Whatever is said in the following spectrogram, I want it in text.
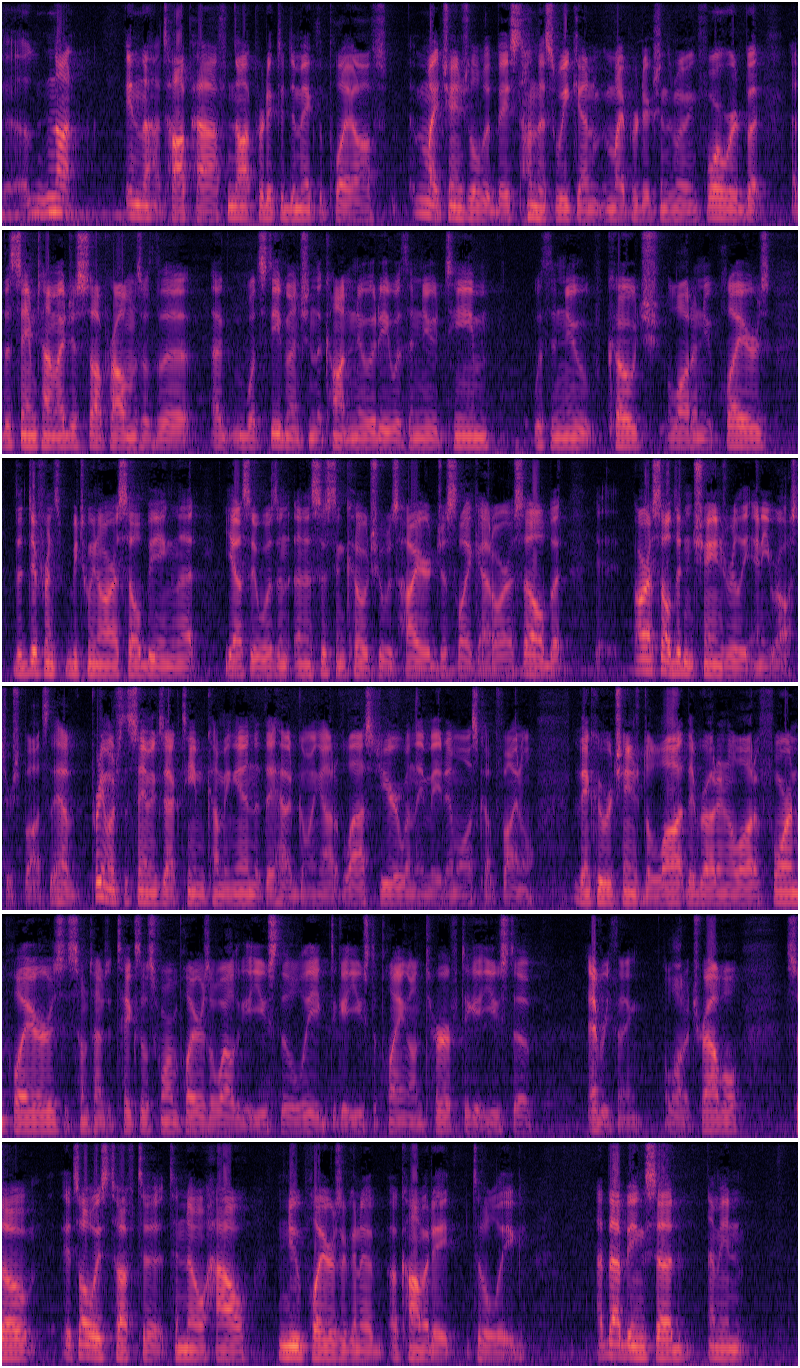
uh, not in the top half, not predicted to make the playoffs. It might change a little bit based on this weekend, my predictions moving forward. But at the same time, I just saw problems with the uh, what Steve mentioned, the continuity with a new team, with a new coach, a lot of new players. The difference between RSL being that yes, it was an, an assistant coach who was hired just like at RSL, but RSL didn't change really any roster spots. They have pretty much the same exact team coming in that they had going out of last year when they made MLS Cup final. Vancouver changed a lot. They brought in a lot of foreign players. Sometimes it takes those foreign players a while to get used to the league, to get used to playing on turf, to get used to everything. A lot of travel. So it's always tough to, to know how new players are going to accommodate to the league. That being said, I mean,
